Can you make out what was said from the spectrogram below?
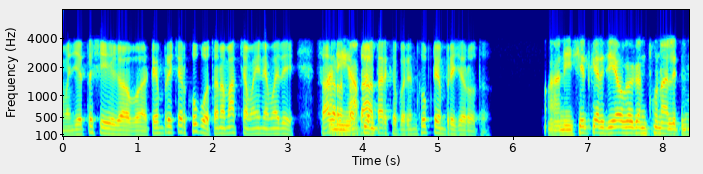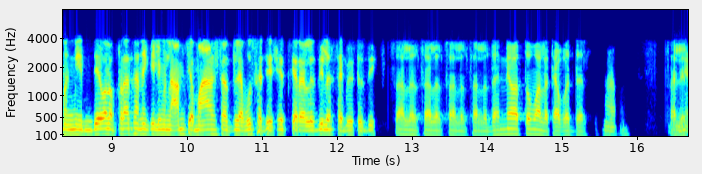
म्हणजे तशी टेम्परेचर खूप होतं ना मागच्या महिन्यामध्ये. दहा तारखेपर्यंत खूप टेम्परेचर होतं. आणि शेतकऱ्याचे योगायोगाने फोन आले तर मग मी देवाला प्रार्थना केली म्हणलं आमच्या महाराष्ट्रातल्या ऊसाच्या शेतकऱ्याला दिलासा भेटू दे. चालेल चालेल चालेल चालेल. धन्यवाद तुम्हाला त्याबद्दल. हा. चालेल.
